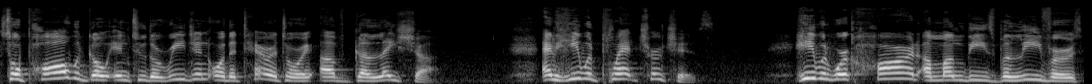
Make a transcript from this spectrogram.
So Paul would go into the region or the territory of Galatia, and he would plant churches. He would work hard among these believers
